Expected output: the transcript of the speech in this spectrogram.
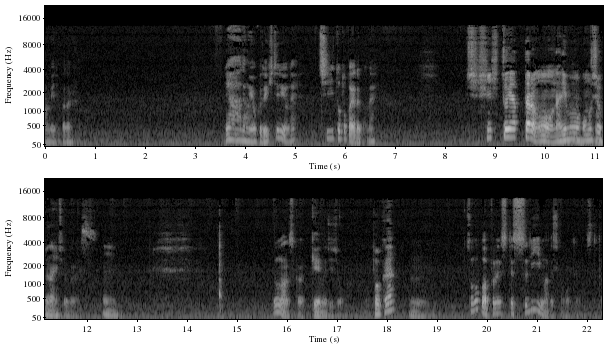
アメリカだけかな。いやー、でもよくできてるよね。チートとかやればね。チートやったらもう何も面白くない面。白くないです。うん。どうなんですか？ゲーム事情。僕？うん。その子はプレステ3までしか持ってないって言って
